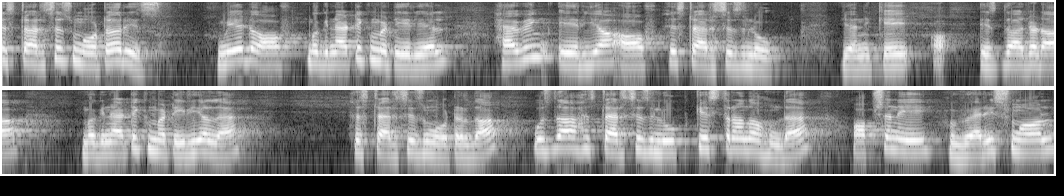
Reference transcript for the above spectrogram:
hysteresis motor is made of magnetic material having area of hysteresis loop ਯਾਨੀ ਕਿ, ਅ- ਇਸ ਦਾ ਜਿਹੜਾ ਮੈਗਨੈਟਿਕ ਮਟੀਰੀਅਲ ਹੈ ਹਿਸਟੈਰਿਸਿਸ ਮੋਟਰ ਦਾ ਉਸ ਦਾ ਹਿਸਟੈਰਿਸਿਸ ਲੂਪ ਕਿਸ ਤਰ੍ਹਾਂ ਦਾ ਹੁੰਦਾ ਹੈ? Option A very small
